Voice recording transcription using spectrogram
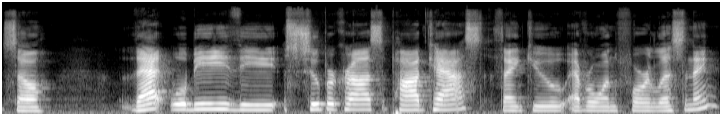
So that will be the Supercross podcast. Thank you, everyone, for listening.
